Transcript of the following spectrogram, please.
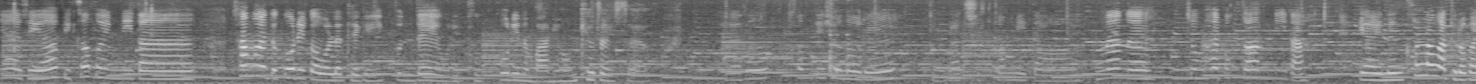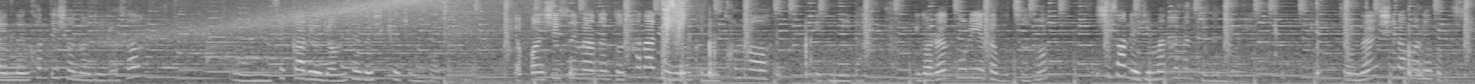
안녕하세요. 비커브입니다. 사무에드 꼬리가 원래 되게 이쁜데 우리 북꼬리는 많이 엉켜져 있어요. 그래서 컨디셔너를 발라줄 겁니다. 장난을 좀 해볼까 합니다 이 아이는 컬러가 들어가 있는 컨디셔너이라서 음, 색깔을 염색을 시켜주는 거거든요. 몇 번 씻으면 또 사라지는 그런 컬러입니다. 이거를 꼬리에다 묻혀서 씻어내기만 하면 되는 거예요. 오늘 실험을 해보겠습니다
